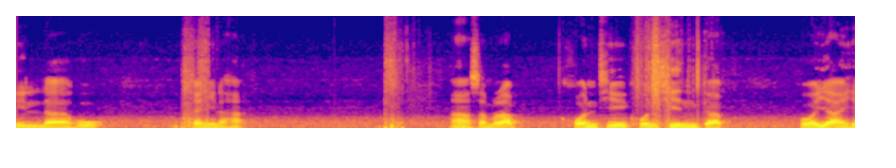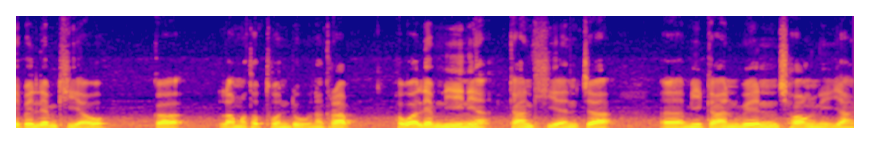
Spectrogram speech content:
นิลลาหูแค่นี้แหละฮะอ่าสำหรับคนที่คุ้นชินกับหัวใหญ่ที่เป็นเล่มเขียวก็ ลองมาทบทวนดูนะครับ เพราะว่าเล่มนี้เนี่ยการเขียนจะเอ่อมีการเว้นช่องนี่อย่าง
